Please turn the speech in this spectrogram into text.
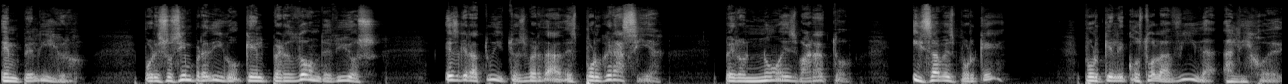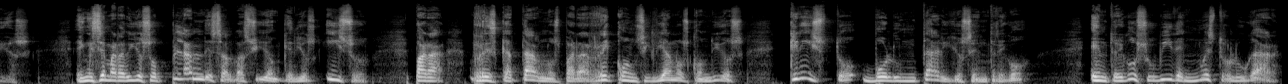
en peligro. Por eso siempre digo que el perdón de Dios es gratuito, es verdad, es por gracia, pero no es barato. ¿Y sabes por qué? Porque le costó la vida al Hijo de Dios. En ese maravilloso plan de salvación que Dios hizo para rescatarnos, para reconciliarnos con Dios, Cristo voluntario se entregó, entregó su vida en nuestro lugar.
